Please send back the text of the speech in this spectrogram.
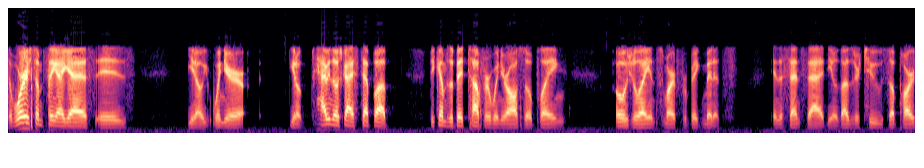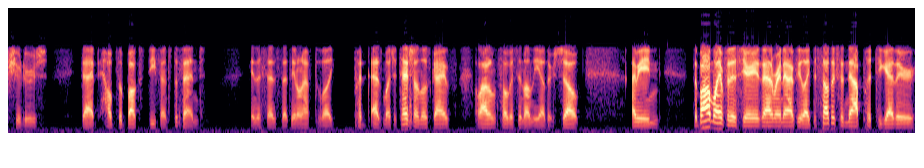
the worrisome thing, I guess, is you know when you're you know having those guys step up becomes a bit tougher when you're also playing Ojeleye and Smart for big minutes. In the sense that you know those are two subpar shooters that help the Bucks defense defend. In the sense that they don't have to like put as much attention on those guys, A lot of them focus in on the others. So I mean, the bottom line for this series, Adam, right now, I feel like the Celtics have not put together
